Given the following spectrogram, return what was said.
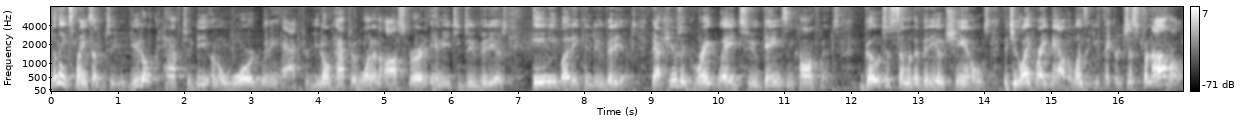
let me explain something to you. You don't have to be an award-winning actor. You don't have to have won an Oscar or an Emmy to do videos. Anybody can do videos. Now here's a great way to gain some confidence. Go to some of the video channels that you like right now the ones that you think are just phenomenal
